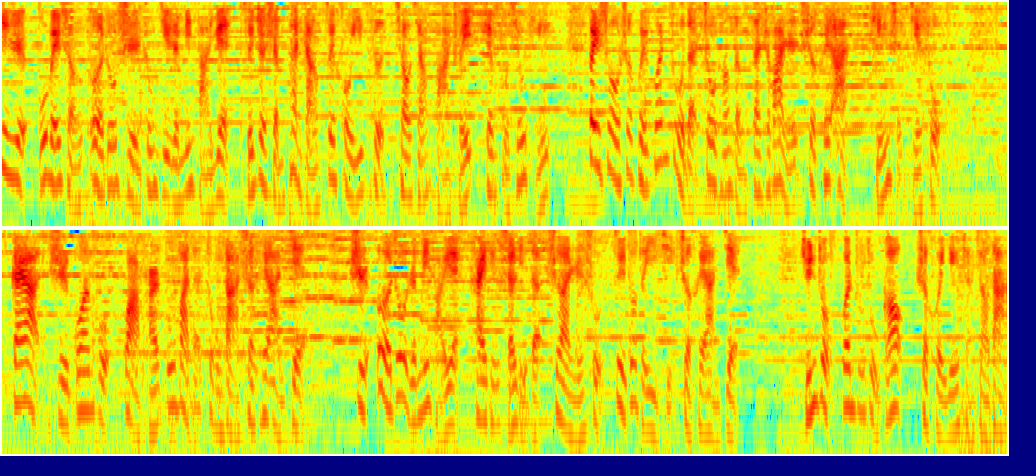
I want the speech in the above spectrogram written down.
近日，湖北省鄂州市中级人民法院随着审判长最后一次敲响法锤，宣布休庭。备受社会关注的周闯等三十八人涉黑案庭审结束。该案是公安部挂牌督办的重大涉黑案件，是鄂州人民法院开庭审理的涉案人数最多的一起涉黑案件，群众关注度高，社会影响较大。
